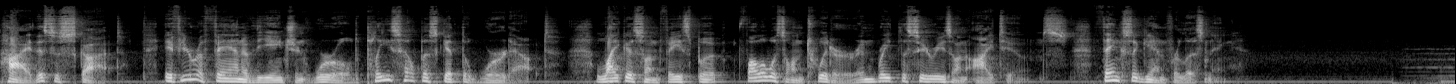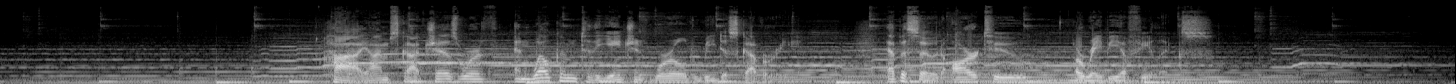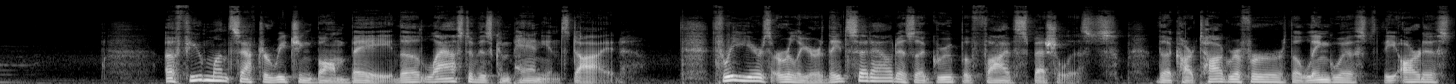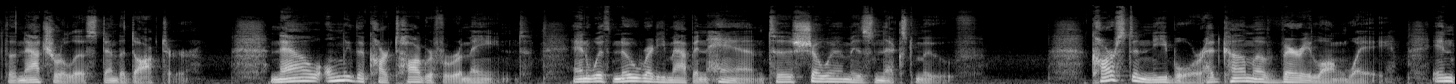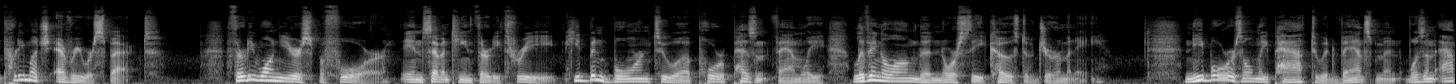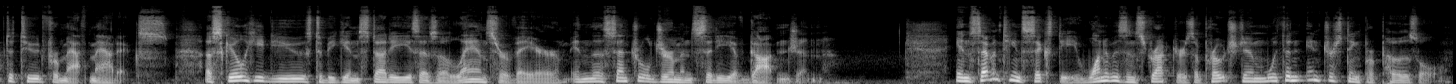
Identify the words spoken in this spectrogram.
Hi, this is Scott. If you're a fan of the ancient world, please help us get the word out. Like us on Facebook, follow us on Twitter, and rate the series on iTunes. Thanks again for listening. Hi, I'm Scott Chesworth, and welcome to the Ancient World Rediscovery. Episode R2 Arabia Felix. A few months after reaching Bombay, the last of his companions died. Three years earlier, they'd set out as a group of five specialists the cartographer, the linguist, the artist, the naturalist, and the doctor. Now only the cartographer remained, and with no ready map in hand to show him his next move. Carsten Niebuhr had come a very long way, in pretty much every respect. 31 years before, in 1733, he'd been born to a poor peasant family living along the North Sea coast of Germany. Niebuhr's only path to advancement was an aptitude for mathematics, a skill he'd use to begin studies as a land surveyor in the central German city of Göttingen. In 1760, one of his instructors approached him with an interesting proposal.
